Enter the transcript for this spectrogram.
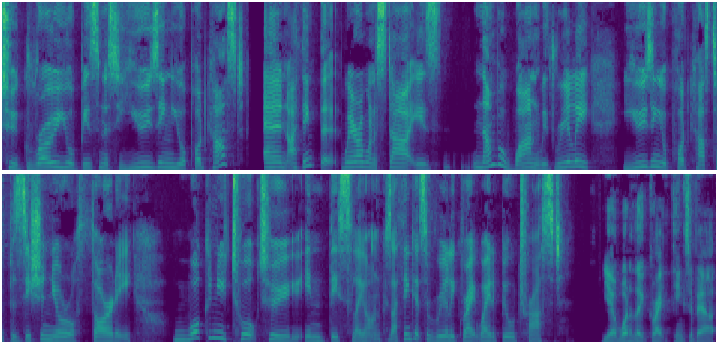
to grow your business using your podcast. And I think that where I want to start is number one with really using your podcast to position your authority. What can you talk to in this, Leon? Because I think it's a really great way to build trust. Yeah, one of the great things about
